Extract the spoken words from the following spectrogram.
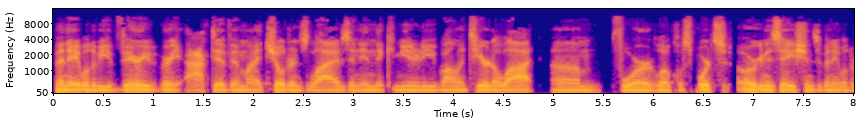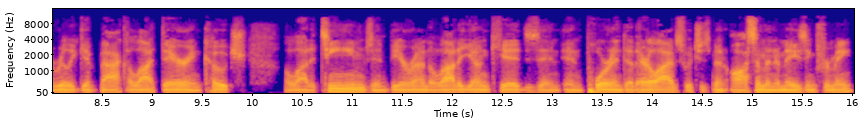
been able to be very, very active in my children's lives and in the community, volunteered a lot um, for local sports organizations, have been able to really give back a lot there and coach a lot of teams and be around a lot of young kids and, and pour into their lives, which has been awesome and amazing for me.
